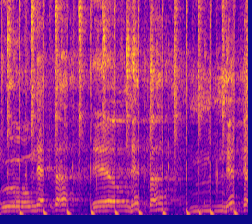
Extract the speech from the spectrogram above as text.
Oh, never, they'll never, never.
